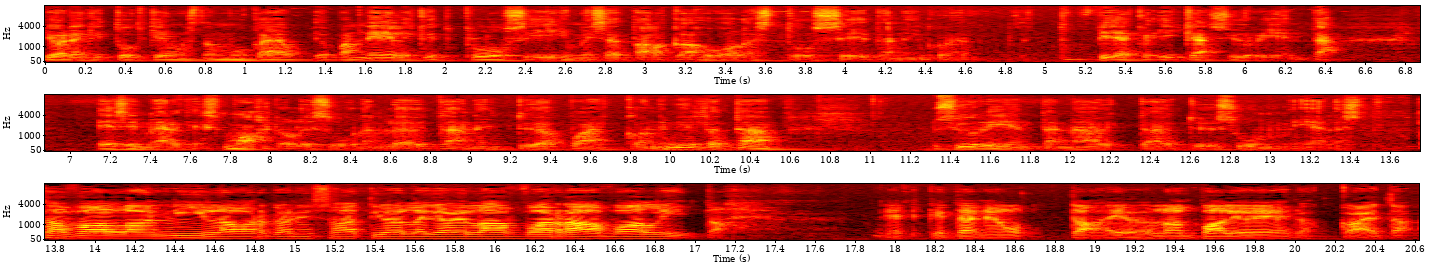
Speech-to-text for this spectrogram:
Joidenkin tutkimusten mukaan jopa 40 plus ihmiset alkaa huolestua siitä, niin kuin, että viekö ikäsyrjintä esimerkiksi mahdollisuuden löytää niitä työpaikkoja. Niin miltä tämä syrjintä näyttäytyy sun mielestä? Tavallaan niillä organisaatioilla, joilla on varaa valita, että ketä ne ottaa, joilla on paljon ehdokkaita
